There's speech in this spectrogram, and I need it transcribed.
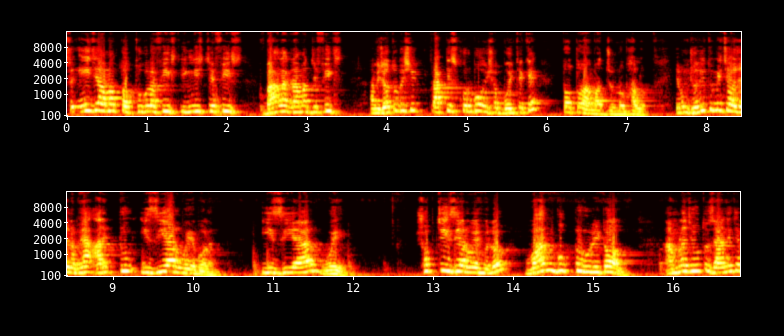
সো এই যে আমার তথ্যগুলো ফিক্সড ইংলিশ যে ফিক্সড বাংলা গ্রামার যে ফিক্সড আমি যত বেশি প্র্যাকটিস করব ওই সব বই থেকে তত আমার জন্য ভালো। এবং যদি তুমি চাও যে না, ভাইয়া, আরেকটু ইজিয়ার ওয়ে বলেন। ইজিয়ার ওয়ে সবচেয়ে ইজিয়ার ওয়ে হলো one book to rule it all আমরা যেহেতু জানি যে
